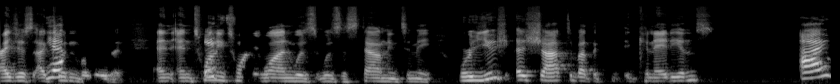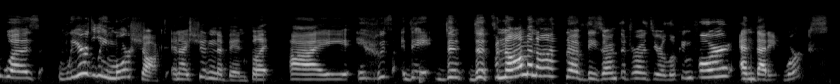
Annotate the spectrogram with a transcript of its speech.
I just I yeah. couldn't believe it. And and 2021 it's, was was astounding to me. Were you as shocked about the Canadians? I was weirdly more shocked, and I shouldn't have been, but I it was the the the phenomenon of these aren't the drones you're looking for, and that it works,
